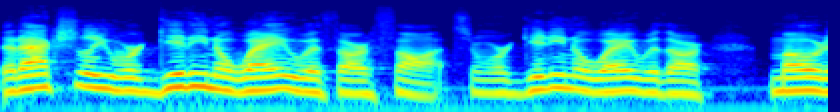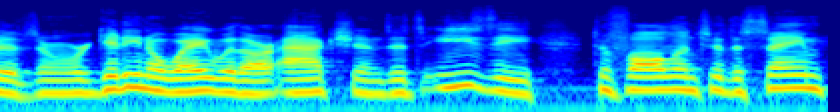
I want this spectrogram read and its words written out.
that actually we're getting away with our thoughts and we're getting away with our motives and we're getting away with our actions. It's easy to fall into the same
